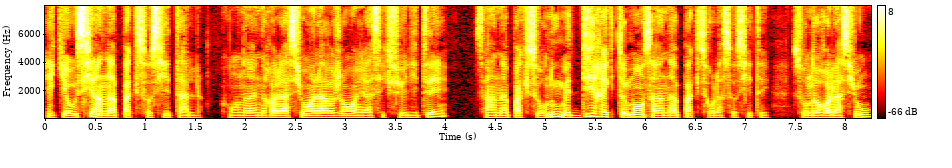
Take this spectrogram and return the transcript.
et qui a aussi un impact sociétal? Quand on a une relation à l'argent et à la sexualité, ça a un impact sur nous, mais directement ça a un impact sur la société, sur nos relations,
